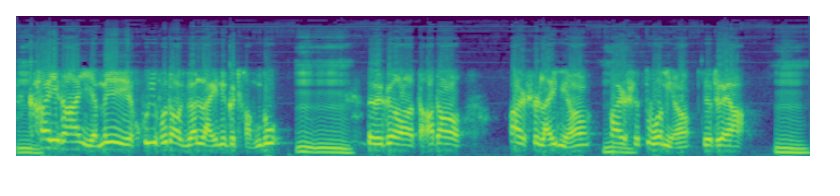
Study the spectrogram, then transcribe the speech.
嗯看一看也没恢复到原来那个程度。嗯嗯那个达到二十来名，二十多名，就这样。嗯。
